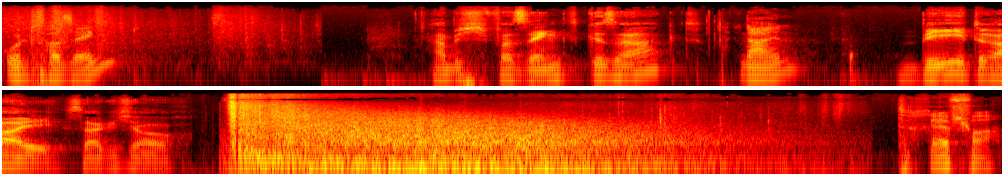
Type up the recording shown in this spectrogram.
Und versenkt? Habe ich versenkt gesagt? Nein. B3, sage ich auch. Treffer.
